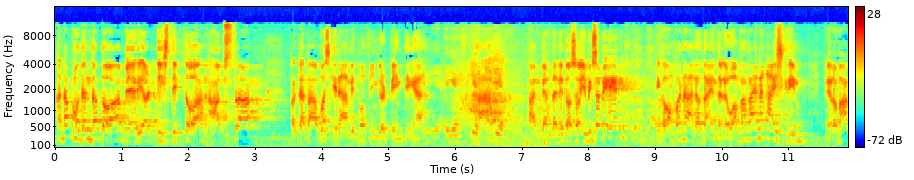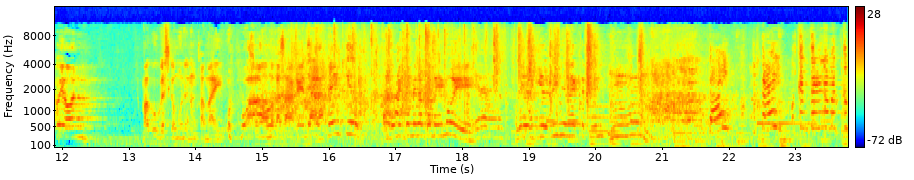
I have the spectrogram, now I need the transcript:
Anak, maganda to ha. Very artistic to ha. Abstract. Pagkatapos, ginamit mo finger painting ha. y- yes, yes, Ha? yes. Ang ganda nito. So, ibig sabihin, ikaw ang panalo, tayong dalawang kakain ng ice cream. Pero bago yon, Magugas ka muna ng kamay. Wow! Sumama ka sa akin, ha? Thank you. Ang dumi-dumi ng kamay mo eh. Yeah. You really like the painting. Mm. Tay! Tay! Maganda rin naman ito.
